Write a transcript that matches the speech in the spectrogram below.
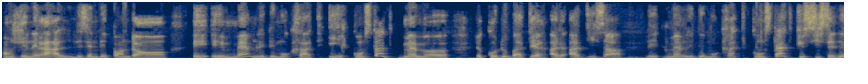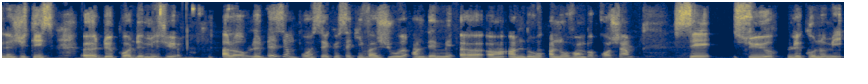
en, général, les indépendants et, même les démocrates. Ils constatent, même le code de a, a dit ça, même les démocrates constatent que si c'est de l'injustice, deux poids, deux mesures. Alors, le deuxième point, c'est que ce qui va jouer en, en, en no- en novembre prochain, c'est sur l'économie.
